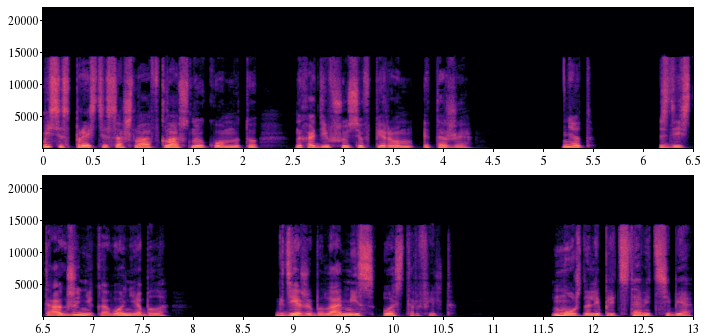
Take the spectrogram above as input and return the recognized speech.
Миссис Прести сошла в классную комнату, находившуюся в первом этаже. Нет, здесь также никого не было. Где же была мисс Остерфилд? Можно ли представить себе,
